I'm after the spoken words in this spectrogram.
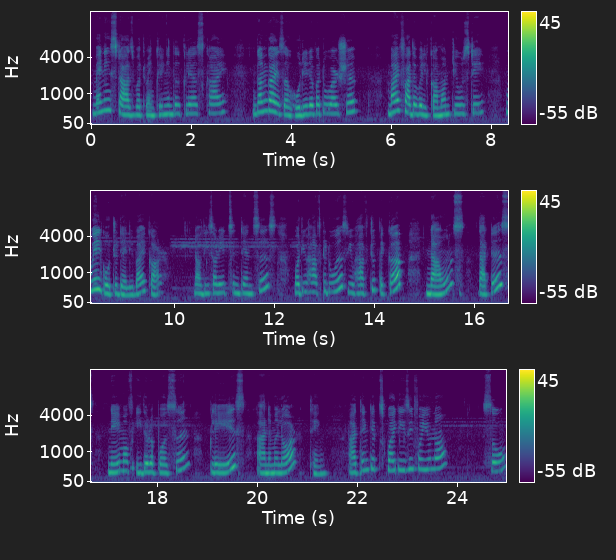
Many stars were twinkling in the clear sky. Ganga is a holy river to worship. My father will come on Tuesday. We'll go to Delhi by car. Now these are eight sentences. What you have to do is you have to pick up nouns that is name of either a person, place, animal or thing. I think it's quite easy for you now. So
